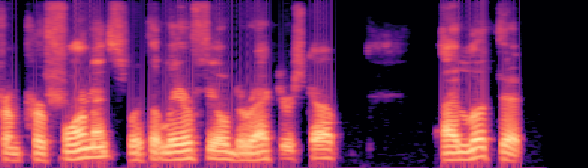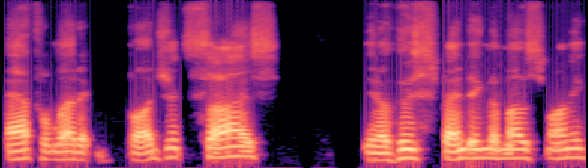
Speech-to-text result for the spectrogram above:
from performance with the Learfield Directors Cup. I looked at athletic budget size, you know, who's spending the most money.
